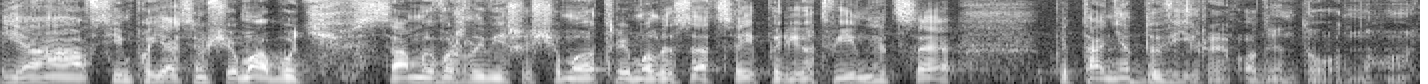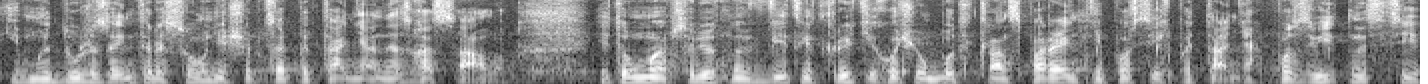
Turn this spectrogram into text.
Я всім поясню, що, мабуть, саме важливіше, що ми отримали за цей період війни, це питання довіри один до одного. І ми дуже заінтересовані, щоб це питання не згасало. І тому ми абсолютно від відкриті хочемо бути транспарентні по всіх питаннях: по звітності,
